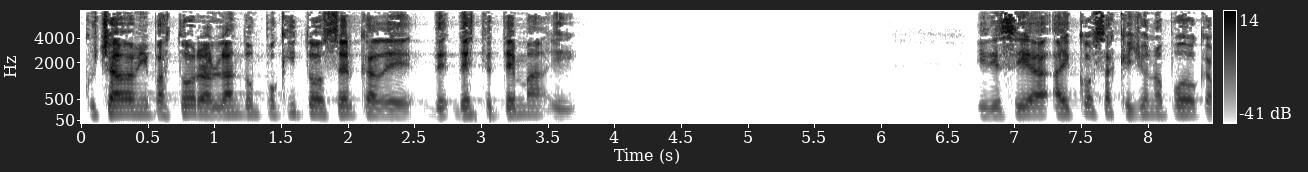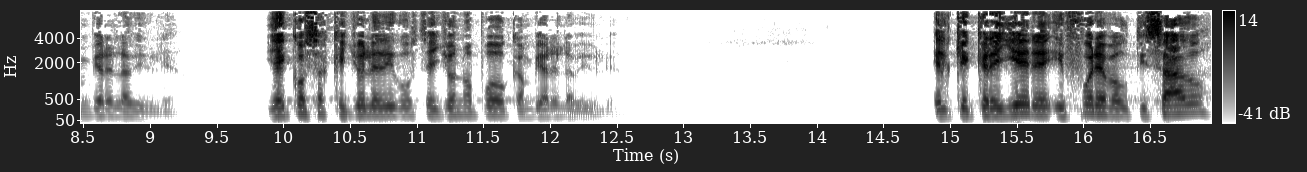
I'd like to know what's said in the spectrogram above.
Escuchaba a mi pastor hablando un poquito acerca de, de este tema y, y decía, hay cosas que yo no puedo cambiar en la Biblia. Y hay cosas que yo le digo a usted, yo no puedo cambiar en la Biblia. El que creyere y fuere bautizado,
